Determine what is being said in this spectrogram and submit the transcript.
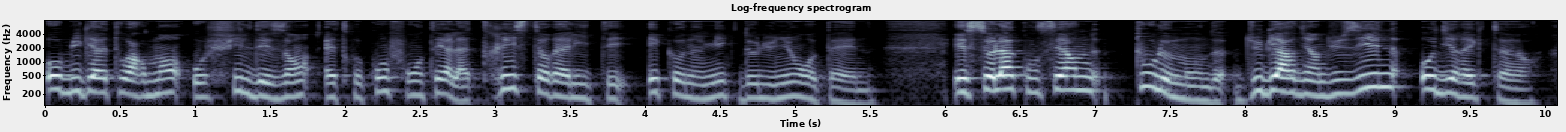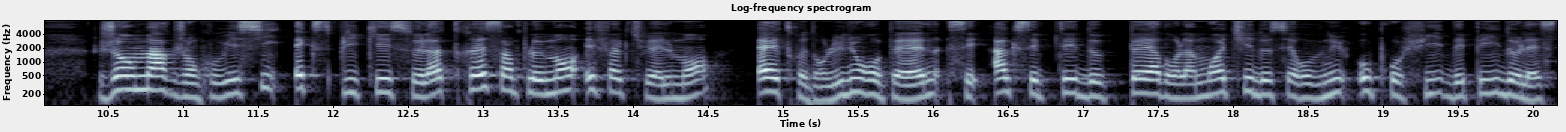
obligatoirement, au fil des ans, être confrontés à la triste réalité économique de l'Union européenne. Et cela concerne tout le monde, du gardien d'usine au directeur. Jean-Marc Jancovici expliquait cela très simplement et factuellement. Être dans l'Union européenne, c'est accepter de perdre la moitié de ses revenus au profit des pays de l'Est.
